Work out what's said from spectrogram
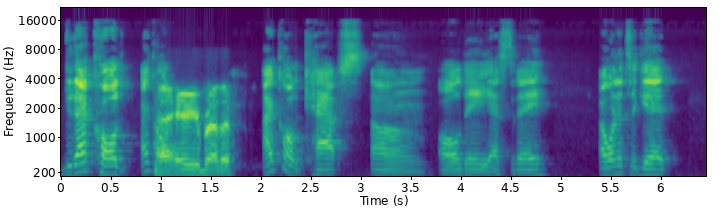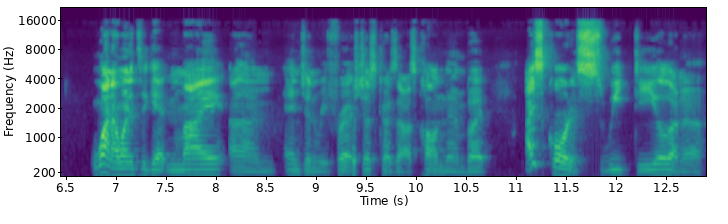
dude, I called. I I hear you, brother. I called Caps um, all day yesterday. I wanted to get one. I wanted to get my um, engine refreshed just because I was calling them. But I scored a sweet deal on a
